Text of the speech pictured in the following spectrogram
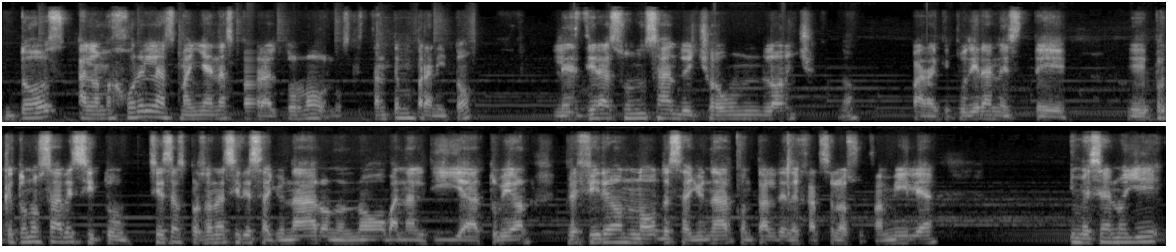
Dos, a lo mejor en las mañanas para el turno, los que están tempranito, les dieras un sándwich o un lunch, ¿no? Para que pudieran, este, eh, porque tú no sabes si tú, si esas personas sí desayunaron o no, van al día, tuvieron, prefirieron no desayunar con tal de dejárselo a su familia. Y me decían, oye,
